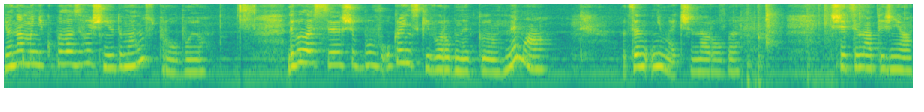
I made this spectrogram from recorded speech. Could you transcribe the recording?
І вона мені купила з вишнею, думаю, ну спробую. Дивилася, щоб був український виробник. Нема. Це Німеччина робить. Ще ціна тижня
